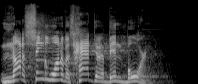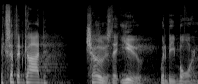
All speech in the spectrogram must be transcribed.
Not a single one of us had to have been born, except that God chose that you would be born.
